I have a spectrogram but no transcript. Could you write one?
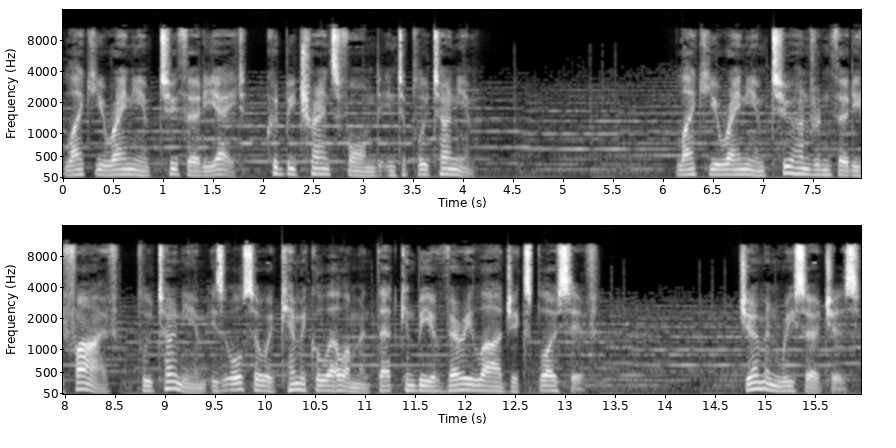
like uranium-238, could be transformed into plutonium. Like uranium-235, plutonium is also a chemical element that can be a very large explosive. German researchers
